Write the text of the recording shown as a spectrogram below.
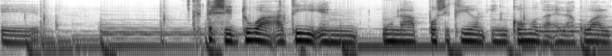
eh, te sitúa a ti en una posición incómoda en la cual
